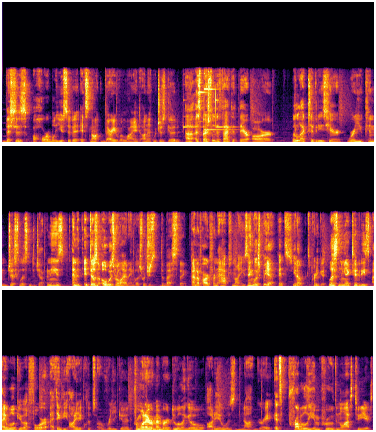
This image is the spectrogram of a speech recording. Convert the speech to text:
this is a horrible use of it. It's not very reliant on it, which is good. Uh, especially the fact that there are little activities here where you can just listen to Japanese and it, doesn't always rely on English, which is the best thing. Kind of hard for an app to not use English, but yeah, it's, you know, it's pretty good. Listening activities, I will give a four. I think the audio clips are really good. From what I remember, Duolingo audio was not great. It's probably improved in the last two years.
